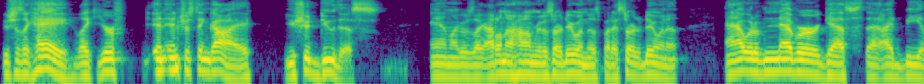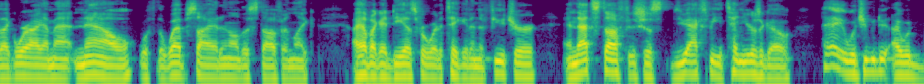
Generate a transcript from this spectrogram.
He was just like, "Hey, like you're an interesting guy. You should do this." and like I was like, I don't know how I'm gonna start doing this, but I started doing it. And I would have never guessed that I'd be like where I am at now with the website and all this stuff. And like I have like ideas for where to take it in the future. And that stuff is just you asked me 10 years ago, hey, would you be do I would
